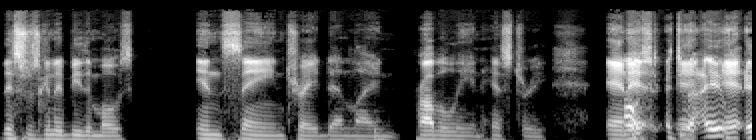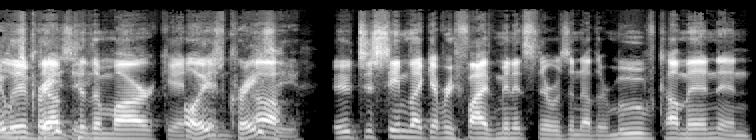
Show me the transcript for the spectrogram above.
this was going to be the most insane trade deadline probably in history. and Oh, it, dude, it, it- it it was lived up to the mark. And oh, it's and, crazy. it just seemed like every five minutes there was another move coming and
